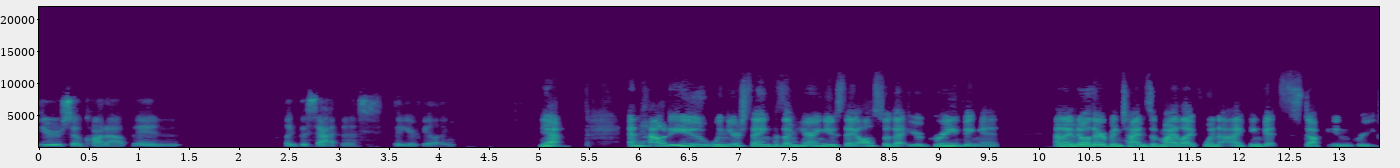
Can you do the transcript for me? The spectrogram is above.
you're so caught up in like the sadness that you're feeling. Yeah. And how do you when you're saying cuz I'm hearing you say also that you're grieving it. And mm-hmm. I know there have been times in my life when I can get stuck in grief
